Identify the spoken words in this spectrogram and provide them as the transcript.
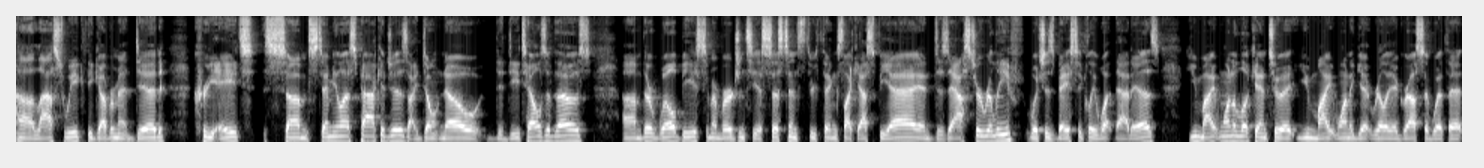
Uh, last week, the government did create some stimulus packages. I don't know the details of those. Um, there will be some emergency assistance through things like SBA and disaster relief, which is basically what that is. You might want to look into it. You might want to get really aggressive with it.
